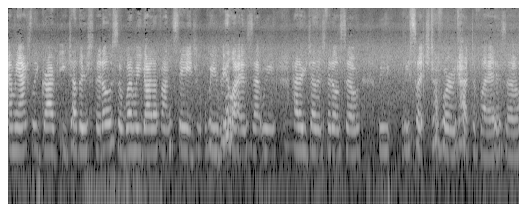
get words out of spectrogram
and we actually grabbed each other's fiddles so when we got up on stage we realized that we had each other's fiddles so we, we switched before we got to play so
